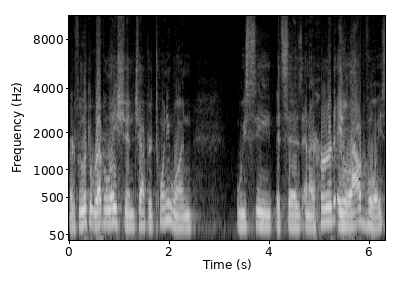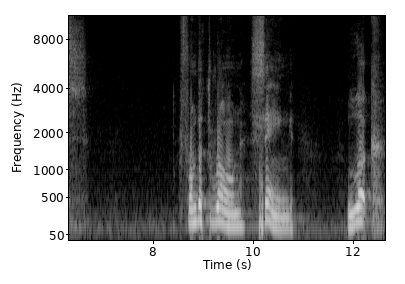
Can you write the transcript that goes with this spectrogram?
Right, if we look at Revelation chapter 21, we see it says, And I heard a loud voice from the throne saying, Look,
